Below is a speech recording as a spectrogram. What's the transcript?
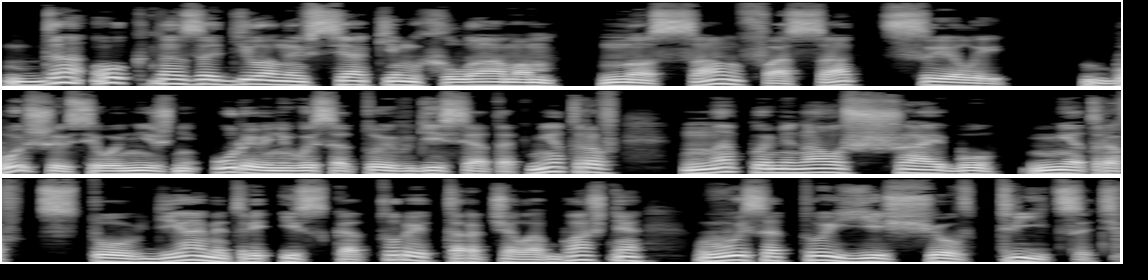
Да, окна заделаны всяким хламом, но сам фасад целый. Больше всего нижний уровень высотой в десяток метров напоминал шайбу, метров сто в диаметре, из которой торчала башня высотой еще в тридцать.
